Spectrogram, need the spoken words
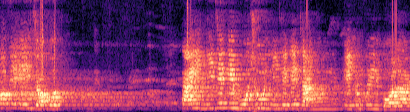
হবে এই জগৎ। তাই নিজেকে বুঝুন নিজেকে জানুন এটুকুই বলার।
